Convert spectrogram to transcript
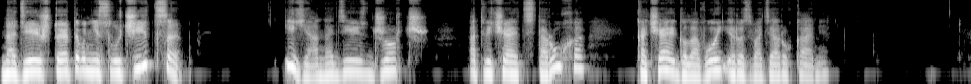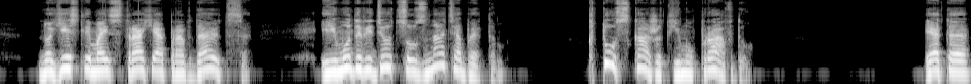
Надеюсь, что этого не случится? — И я надеюсь, Джордж, — отвечает старуха, качая головой и разводя руками. — Но если мои страхи оправдаются, и ему доведется узнать об этом, кто скажет ему правду? — Это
